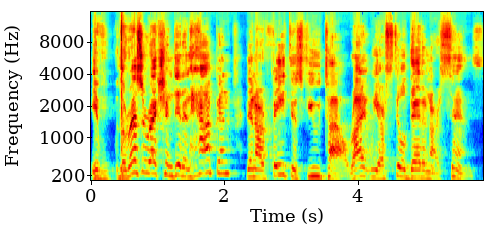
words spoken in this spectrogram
if the resurrection didn't happen, then our faith is futile, right? We are still dead in our sins.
